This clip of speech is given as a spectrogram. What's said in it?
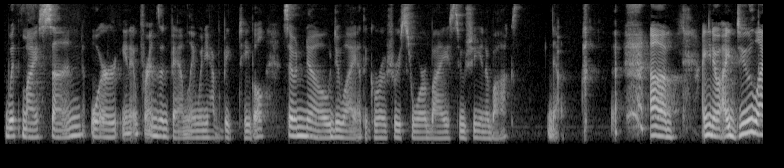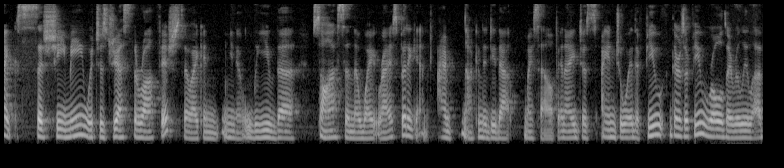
with my son or, you know, friends and family when you have a big table. So, no, do I at the grocery store buy sushi in a box? No. um, you know, I do like sashimi, which is just the raw fish, so I can, you know, leave the sauce and the white rice. But again, I'm not going to do that myself. And I just, I enjoy the few, there's a few rolls I really love.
